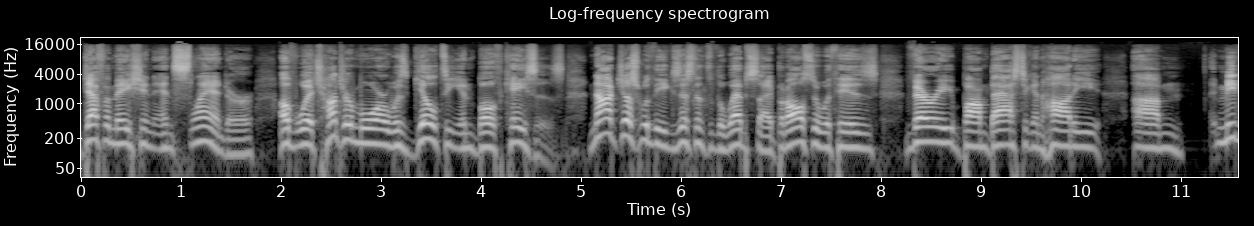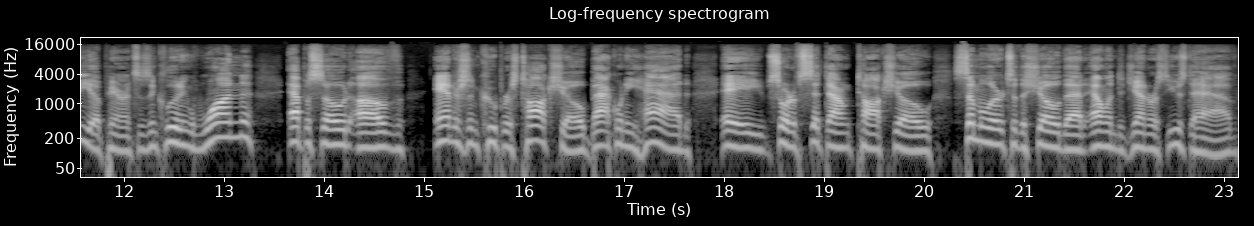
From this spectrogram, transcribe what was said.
defamation and slander, of which Hunter Moore was guilty in both cases, not just with the existence of the website, but also with his very bombastic and haughty um, media appearances, including one episode of Anderson Cooper's talk show back when he had a sort of sit down talk show similar to the show that Ellen DeGeneres used to have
